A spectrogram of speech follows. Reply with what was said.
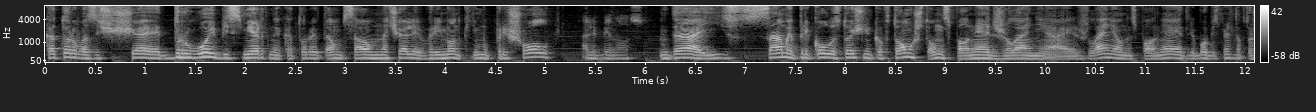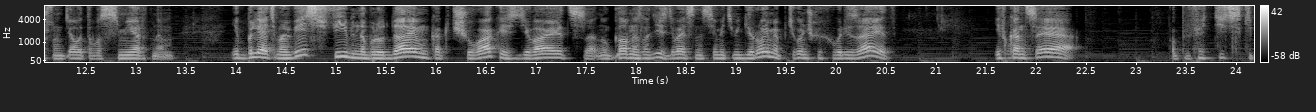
которого защищает другой бессмертный, который там в самом начале времен к нему пришел, Альбинос. Да, и самый прикол источника в том, что он исполняет желание, а желание он исполняет любого бессмертного, потому что он делает его смертным. И, блядь, мы весь фильм наблюдаем, как чувак издевается, ну, главный злодей издевается над всеми этими героями, потихонечку их вырезает, и в конце фактически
